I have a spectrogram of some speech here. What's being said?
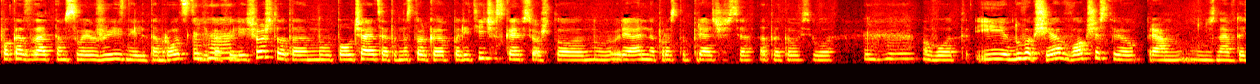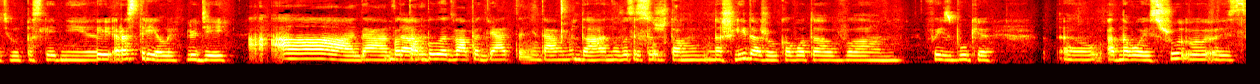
показать там свою жизнь или там родственников или еще что-то, ну, получается, это настолько политическое все, что, ну, реально просто просто прячешься от этого всего. Угу. Вот. И, ну, вообще в обществе прям, не знаю, вот эти вот последние расстрелы людей. А, да, вот да. там было два подряд недавно. Да, ну вот это же там нашли даже у кого-то в Фейсбуке э, одного из, шу... из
